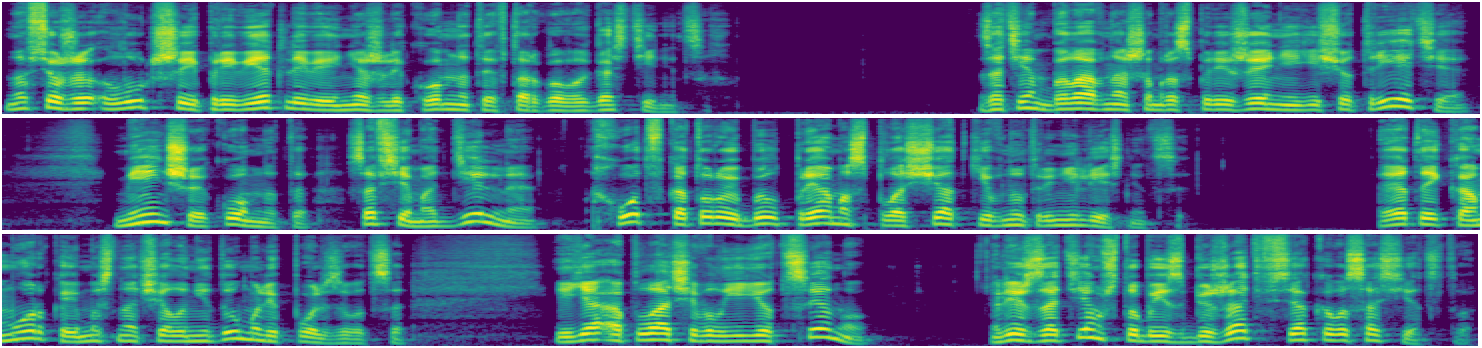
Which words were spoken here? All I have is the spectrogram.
но все же лучше и приветливее, нежели комнаты в торговых гостиницах. Затем была в нашем распоряжении еще третья, меньшая комната, совсем отдельная, ход в которую был прямо с площадки внутренней лестницы. Этой коморкой мы сначала не думали пользоваться, и я оплачивал ее цену лишь за тем, чтобы избежать всякого соседства.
